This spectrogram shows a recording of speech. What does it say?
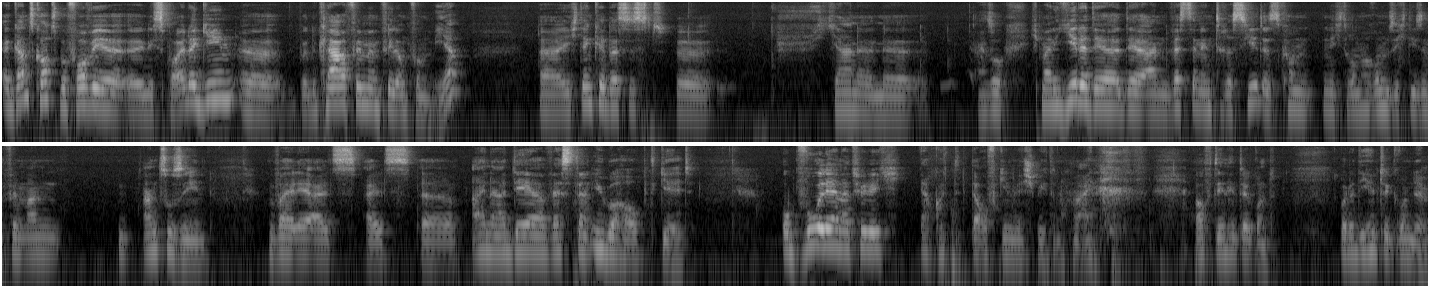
äh, ganz kurz, bevor wir äh, in die Spoiler gehen, äh, eine klare Filmempfehlung von mir. Äh, ich denke, das ist äh, ja eine, eine also ich meine, jeder, der, der an Western interessiert ist, kommt nicht drum herum, sich diesen Film an, anzusehen, weil er als, als äh, einer der Western überhaupt gilt. Obwohl er natürlich, ja gut, darauf gehen wir später nochmal ein, auf den Hintergrund oder die Hintergründe.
